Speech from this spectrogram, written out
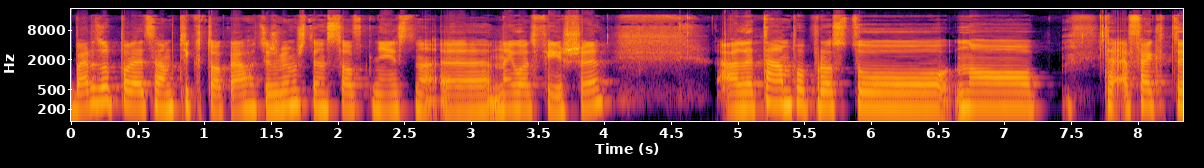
Bardzo polecam TikToka, chociaż wiem, że ten soft nie jest na, e, najłatwiejszy, ale tam po prostu no, te efekty,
